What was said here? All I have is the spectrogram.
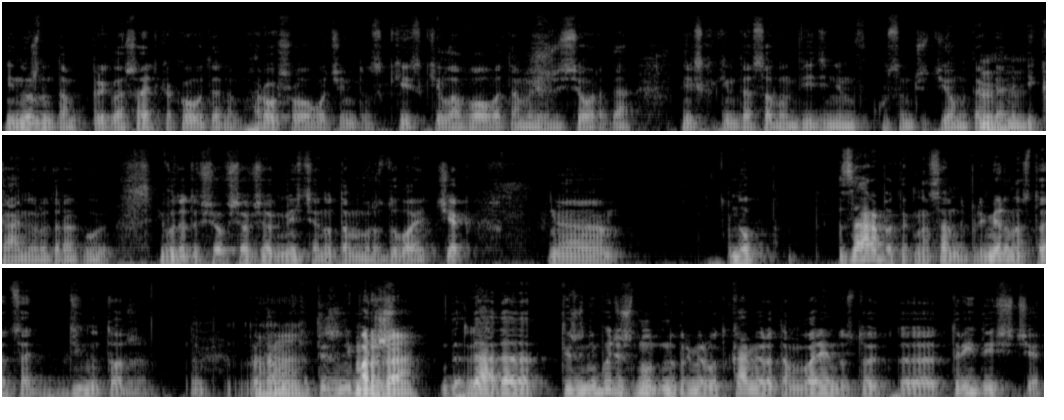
и нужно там приглашать какого-то там хорошего, очень там, ски- скиллового там режиссера, да, и с каким-то особым видением, вкусом, чутьем и так Мгм. далее, и камеру дорогую. И вот это все, все, все вместе, оно там раздувает чек. Э, Но заработок, на самом деле, примерно остается один и тот же. Потому Ага. что ты же не Маржа. будешь- То Да, да, да, да. Ты же не будешь, ну, например, вот камера там в аренду стоит э, 3000,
